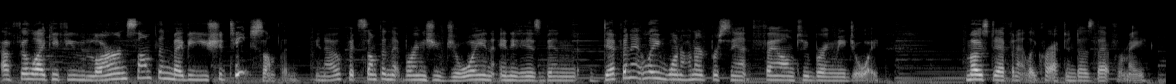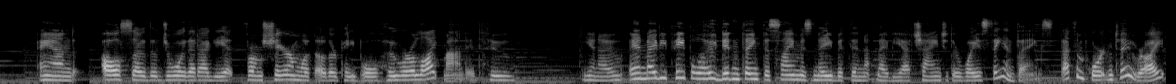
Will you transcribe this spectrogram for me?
I feel like if you learn something, maybe you should teach something. You know, if it's something that brings you joy, and, and it has been definitely 100% found to bring me joy. Most definitely, crafting does that for me. And also the joy that I get from sharing with other people who are like minded, who, you know, and maybe people who didn't think the same as me, but then maybe I changed their way of seeing things. That's important too, right?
